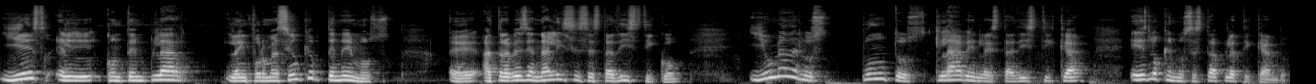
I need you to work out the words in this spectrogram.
y es el contemplar la información que obtenemos eh, a través de análisis estadístico y uno de los puntos clave en la estadística es lo que nos está platicando.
